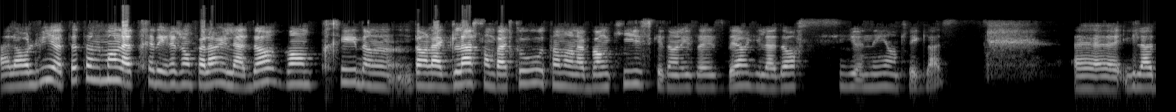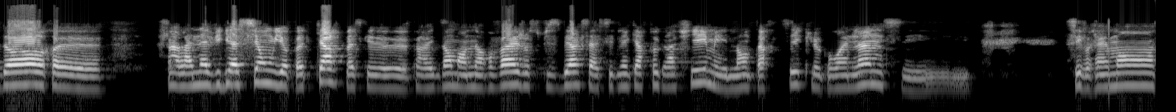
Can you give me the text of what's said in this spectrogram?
Alors lui a totalement l'attrait des régions polaires. Il adore rentrer dans, la glace en bateau, autant dans la banquise que dans les icebergs. Il adore sillonner entre les glaces. Euh, il adore euh, faire la navigation où il n'y a pas de carte parce que, par exemple, en Norvège, au Spitsberg, c'est assez bien cartographié, mais l'Antarctique, le Groenland, c'est c'est vraiment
